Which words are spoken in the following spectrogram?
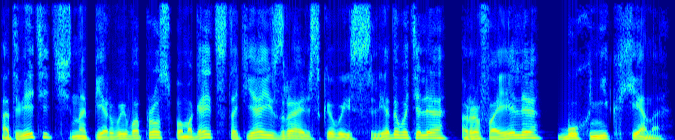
Ответить на первый вопрос помогает статья израильского исследователя Рафаэля Бухник-Хена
